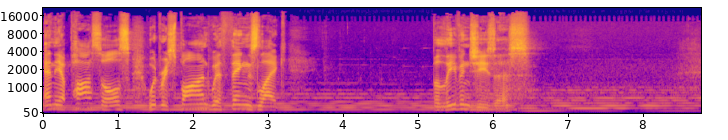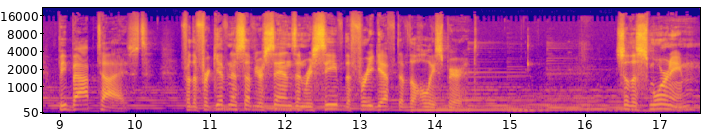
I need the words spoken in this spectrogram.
And the apostles would respond with things like, Believe in Jesus, be baptized for the forgiveness of your sins, and receive the free gift of the Holy Spirit. So this morning,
